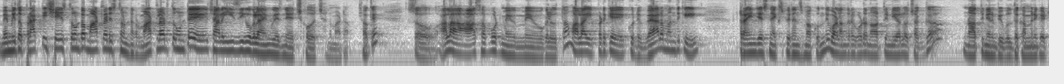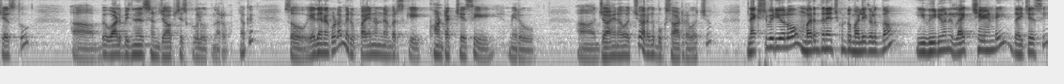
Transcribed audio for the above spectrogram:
మేము మీతో ప్రాక్టీస్ చేస్తూ ఉంటాం మాట్లాడిస్తూ ఉంటాం. మాట్లాడుతూ ఉంటే చాలా ఈజీగా ఒక లాంగ్వేజ్ నేర్చుకోవచ్చు అనమాట ఓకే? సో అలా ఆ సపోర్ట్ మేము మేము ఇవ్వగలుగుతాం. అలా ఇప్పటికే కొన్ని వేల మందికి ట్రైన్ చేసిన ఎక్స్పీరియన్స్ మాకు ఉంది వాళ్ళందరూ కూడా నార్త్ ఇండియాలో చక్కగా నార్త్ ఇండియన్ పీపుల్తో కమ్యూనికేట్ చేస్తూ వాళ్ళ బిజినెస్ అండ్ జాబ్ చేసుకోగలుగుతున్నారు. ఓకే? సో ఏదైనా కూడా మీరు పైన నెంబర్స్కి కాంటాక్ట్ చేసి మీరు జాయిన్ అవ్వచ్చు అలాగే బుక్స్ ఆర్డర్ అవ్వచ్చు. నెక్స్ట్ వీడియోలో మరింత నేర్చుకుంటూ మళ్ళీ కలుద్దాం. ఈ వీడియోని లైక్ చేయండి దయచేసి.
